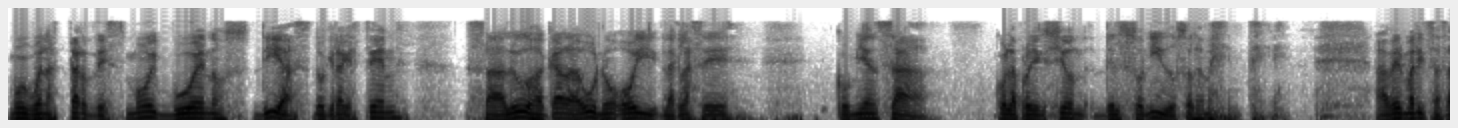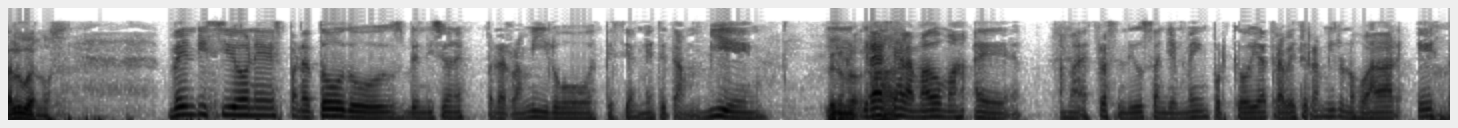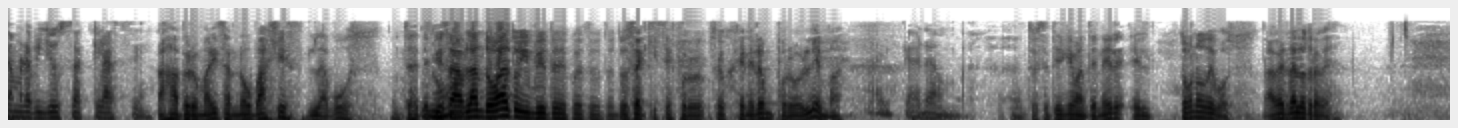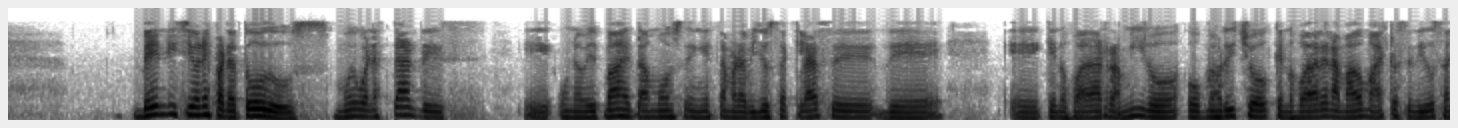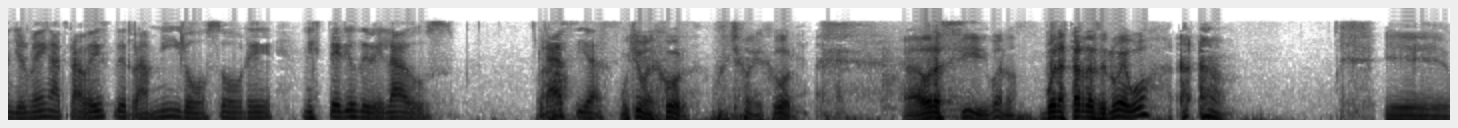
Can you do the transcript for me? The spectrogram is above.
Muy buenas tardes, muy buenos días, doquiera que estén. Saludos a cada uno. Hoy la clase comienza con la proyección del sonido solamente. A ver, Maritza, salúdanos. Bendiciones para todos, bendiciones para Ramiro especialmente también. Pero no- gracias ajá. al amado ma- eh, a Maestro Ascendido San Germain, porque hoy a través de Ramiro nos va a dar esta maravillosa clase. Ajá, pero Marisa, no bajes la voz. Entonces te No. empiezas hablando alto y después, entonces aquí se genera un problema. Ay, caramba. Entonces tiene que mantener el tono de voz. A ver, dale otra vez. Bendiciones para todos. Muy buenas tardes. Eh, una vez más estamos en esta maravillosa clase de eh, que nos va a dar Ramiro, o mejor dicho, que nos va a dar el amado Maestro Ascendido San Germain a través de Ramiro sobre misterios develados. Ajá. Gracias. Mucho mejor, mucho mejor. Ahora sí, bueno, buenas tardes de nuevo. Eh,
